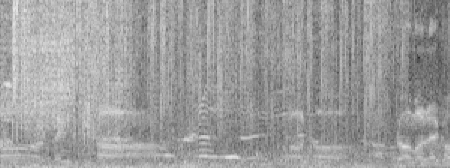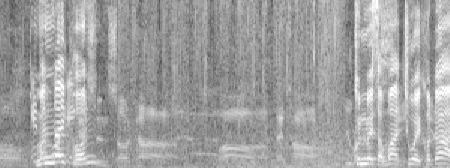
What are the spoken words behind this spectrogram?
Arventika. Ata, Romeleko, มันได้ผล Sinsalta, Venta. คุณไม่สามารถช่วยเขาได้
